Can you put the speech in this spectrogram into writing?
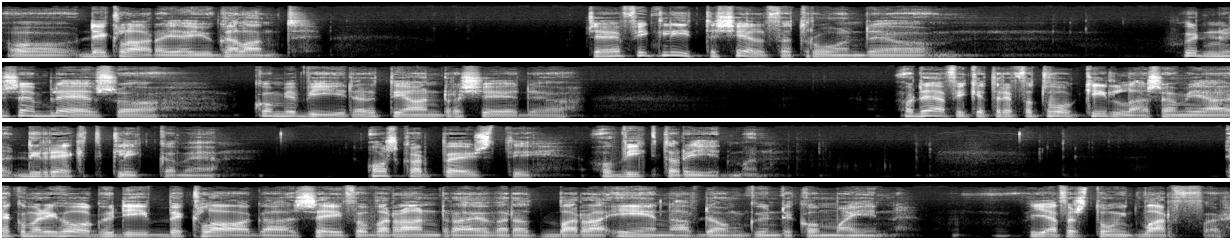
och det klarade jag ju galant. Så jag fick lite självförtroende och hur det nu sen blev så kom jag vidare till andra skedet och, och där fick jag träffa två killar som jag direkt klickade med. Oskar Pöysti och Viktor Idman. Jag kommer ihåg hur de beklagade sig för varandra över att bara en av dem kunde komma in. Jag förstod inte varför.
